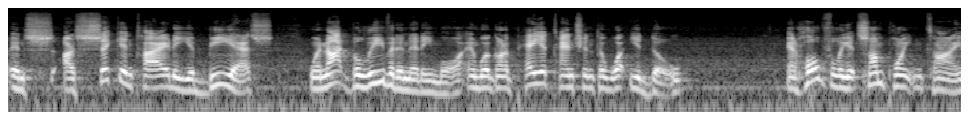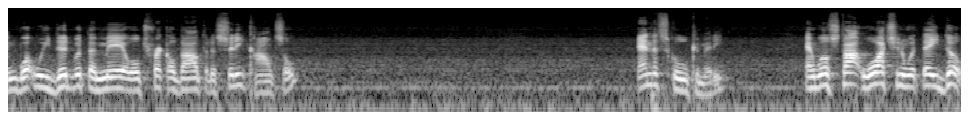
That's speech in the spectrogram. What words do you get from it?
in, are sick and tired of your BS. We're not believing it anymore, and we're going to pay attention to what you do. And hopefully, at some point in time, what we did with the mayor will trickle down to the city council and the school committee, and we'll start watching what they do.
